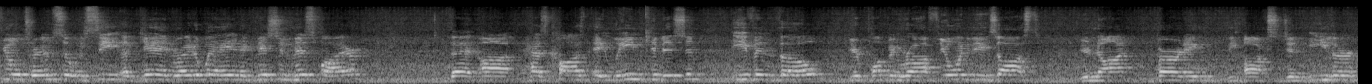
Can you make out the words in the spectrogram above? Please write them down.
fuel trim, so we see again right away an ignition misfire that uh, has caused a lean condition even though you're pumping raw fuel into the exhaust. You're not burning the oxygen either.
